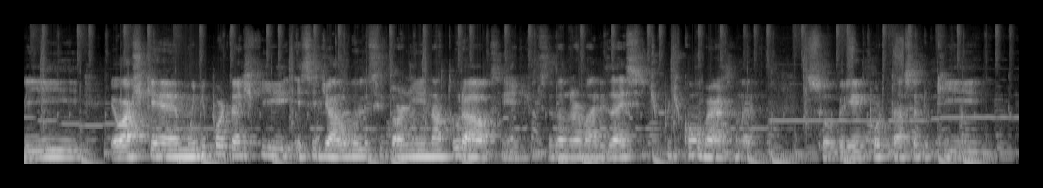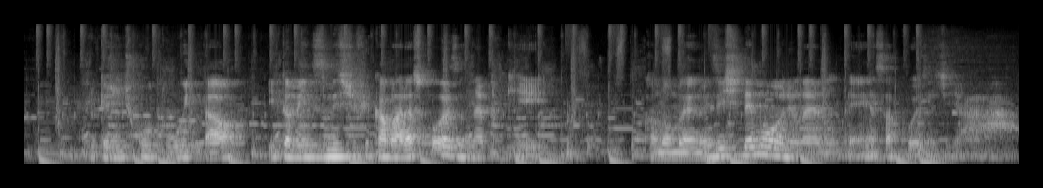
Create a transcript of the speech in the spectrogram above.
E eu acho que é muito importante que esse diálogo ele se torne natural, assim, a gente precisa normalizar esse tipo de conversa, né? Sobre a importância do que do que a gente cultua e tal, e também desmistificar várias coisas, né? Porque candomblé não existe demônio, né? Não tem essa coisa de ah,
